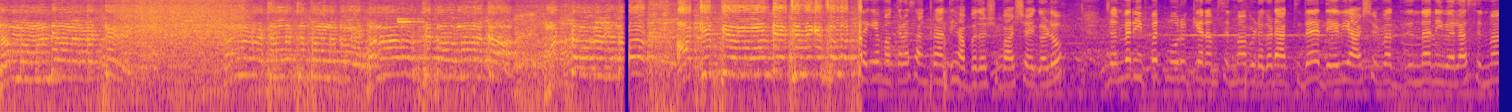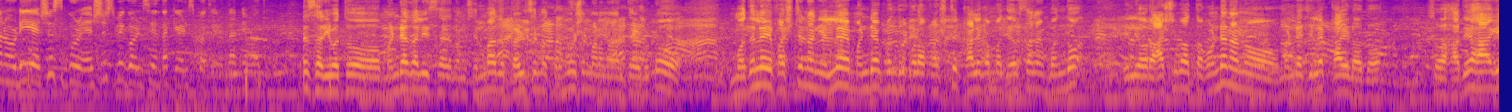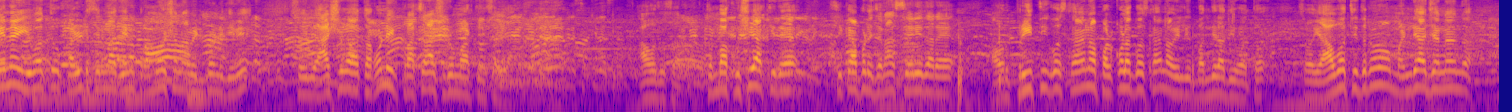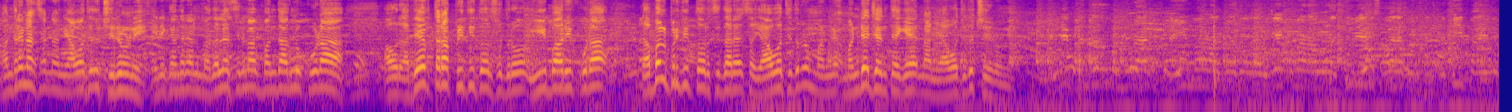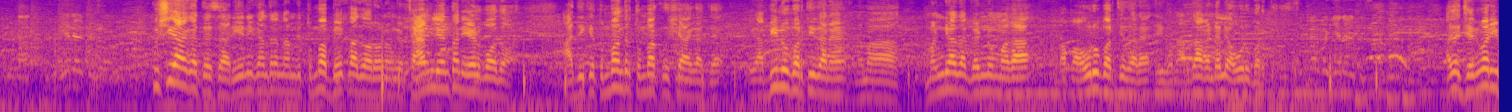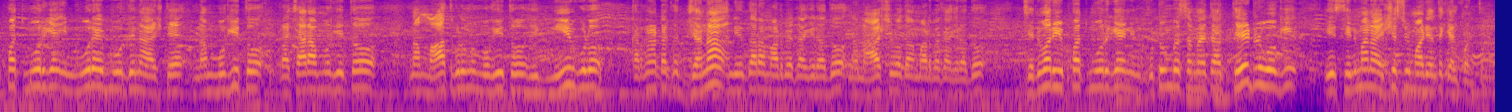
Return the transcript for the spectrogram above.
ನಮ್ಮ ಮಂಡ್ಯ ನಗರಕ್ಕೆ ಕನ್ನಡ ಚಲನಚಿತ್ರರಂಗದ ಬನಾರಸ್ ಮೂಲಕ ಮತ್ತೊಂದು ಆ ಕೀರ್ತಿ ನಮ್ಮ ಮಂಡ್ಯ ಜಿಲ್ಲೆಗೆ ಸಲ್ಲುತ್ತದೆ ಮಕರ ಸಂಕ್ರಾಂತಿ ಹಬ್ಬದ ಶುಭಾಶಯಗಳು. ಜನವರಿ ಇಪ್ಪತ್ತ್ಮೂರಕ್ಕೆ ನಮ್ಮ ಸಿನಿಮಾ ಬಿಡುಗಡೆ ಆಗ್ತಿದೆ. ದೇವಿ ಆಶೀರ್ವಾದದಿಂದ ನೀವೆಲ್ಲ ಸಿನಿಮಾ ನೋಡಿ ಯಶಸ್ಸು ಯಶಸ್ವಿಗೊಳಿಸಿ ಅಂತ ಕೇಳಿಸ್ಕೊತೀನಿ. ಧನ್ಯವಾದ ಸರ್ ಇವತ್ತು ಮಂಡ್ಯದಲ್ಲಿ ಸರ್ ನಮ್ಮ ಸಿನಿಮಾದ ಕಳ್ಸಿನ ಸಿನಿಮಾ ಪ್ರಮೋಷನ್ ಮಾಡೋಣ ಅಂತ ಹೇಳ್ಬಿಟ್ಟು ಮೊದಲೇ ಫಸ್ಟ್ ನಾನು ಎಲ್ಲೇ ಮಂಡ್ಯಕ್ಕೆ ಬಂದರೂ ಕೂಡ ಫಸ್ಟ್ ಕಾಳಿಗಮ್ಮ ದೇವಸ್ಥಾನಕ್ಕೆ ಬಂದು ಇಲ್ಲಿ ಅವರ ಆಶೀರ್ವಾದ ತಗೊಂಡೆ ನಾನು ಮಂಡ್ಯ ಜಿಲ್ಲೆಗೆ ಕಾಲಿಡೋದು. ಸೊ ಅದೇ ಹಾಗೇನೆ ಇವತ್ತು ಕಲ್ಟ್ ಸಿನಿಮಾದ ಏನು ಪ್ರಮೋಷನ್ ನಾವು ಇಟ್ಕೊಂಡಿದ್ದೀವಿ ಸೊ ಇಲ್ಲಿ ಆಶೀರ್ವಾದ ತೊಗೊಂಡು ಈಗ ಪ್ರಚಾರ ಶುರು ಮಾಡ್ತೀನಿ ಸರ್. ಹೌದು ಸರ್. ತುಂಬ ಖುಷಿ ಆಗ್ತಿದೆ. ಸಿಕ್ಕಾಪಟ್ಟೆ ಜನ ಸೇರಿದ್ದಾರೆ. ಅವ್ರ ಪ್ರೀತಿಗೋಸ್ಕರ ನಾವು ಪಡ್ಕೊಳ್ಳೋಕ್ಕೋಸ್ಕರ ನಾವು ಇಲ್ಲಿ ಬಂದಿರೋದು ಇವತ್ತು. ಸೊ ಯಾವತ್ತಿದ್ರೂ ಮಂಡ್ಯ ಜನ ಅಂದರೆ ನಾನು ಸರ್, ನಾನು ಯಾವತ್ತಿದ್ರು ಚಿರುಣಿ ಏನಕ್ಕೆ ನಾನು ಮೊದಲನೇ ಸಿನಿಮಾಗೆ ಬಂದಾಗಲೂ ಕೂಡ ಅವ್ರು ಅದೇ ಥರ ಪ್ರೀತಿ ತೋರಿಸಿದ್ರು. ಈ ಬಾರಿ ಕೂಡ ಡಬಲ್ ಪ್ರೀತಿ ತೋರಿಸಿದ್ದಾರೆ. ಸೊ ಯಾವತ್ತಿದ್ರೂ ಮಂಡ್ಯ ಮಂಡ್ಯ ಜನತೆಗೆ ನಾನು ಯಾವತ್ತಿದ್ರು ಚಿರುಣಿ ಖುಷಿ ಆಗುತ್ತೆ ಸರ್. ಏನಕ್ಕಂದ್ರೆ ನಮಗೆ ತುಂಬ ಬೇಕಾದವರು, ನಮಗೆ ಫ್ಯಾಮಿಲಿ ಅಂತಲೇ ಹೇಳ್ಬೋದು. ಅದಕ್ಕೆ ತುಂಬ ಅಂದರೆ ತುಂಬ ಖುಷಿ ಆಗುತ್ತೆ. ಈಗ ಅಭಿನೂ ಬರ್ತಿದ್ದಾನೆ, ನಮ್ಮ ಮಂಡ್ಯದ ಗಂಡು ಮಗ, ಪಾಪ ಅವರು ಬರ್ತಿದ್ದಾರೆ. ಈಗ ಒಂದು ಅರ್ಧ ಗಂಟೆಯಲ್ಲಿ ಅವರು ಬರ್ತಾರೆ ಅದೇ ಜನವರಿ ಇಪ್ಪತ್ತ್ಮೂರಿಗೆ ಇನ್ನು ಮೂರೇ ಮೂರು ದಿನ ಅಷ್ಟೇ ನಮ್ಮ ಮುಗೀತು, ಪ್ರಚಾರ ಮುಗೀತು ನಮ್ಮ ಮಾತುಗಳೂ ಮುಗೀತು. ಈಗ ನೀವುಗಳು ಕರ್ನಾಟಕದ ಜನ ನಿರ್ಧಾರ ಮಾಡಬೇಕಾಗಿರೋದು, ನನ್ನ ಆಶೀರ್ವಾದ ಮಾಡಬೇಕಾಗಿರೋದು ಜನವರಿ ಇಪ್ಪತ್ತ್ಮೂರಿಗೆ ನಿಮ್ಮ ಕುಟುಂಬ ಸಮೇತ ಥಿಯೇಟ್ರಿಗೆ ಹೋಗಿ ಈ ಸಿನಿಮಾನ ಯಶಸ್ವಿ ಮಾಡಿ ಅಂತ ಕೇಳ್ಕೊಳ್ತೀನಿ.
